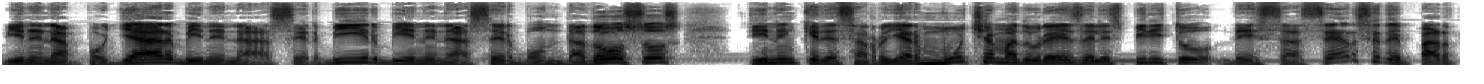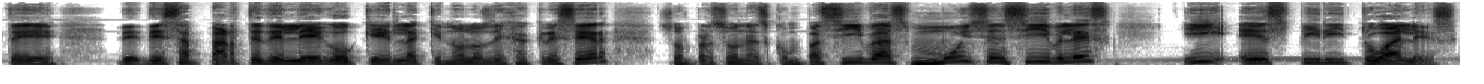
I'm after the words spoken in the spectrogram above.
vienen a apoyar, vienen a servir, vienen a ser bondadosos, tienen que desarrollar mucha madurez del espíritu, deshacerse de parte de, esa parte del ego que es la que no los deja crecer. Son personas compasivas, muy sensibles y espirituales.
